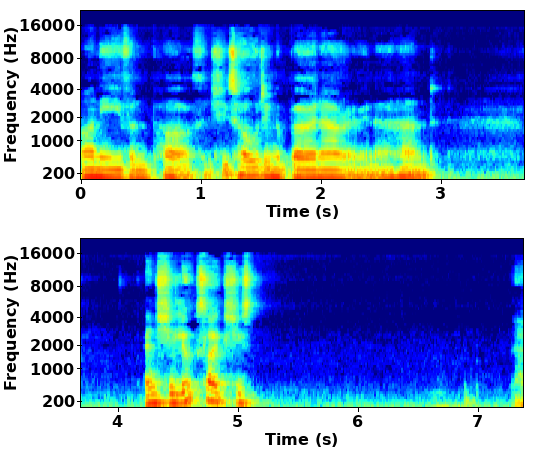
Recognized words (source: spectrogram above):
uneven path. And she's holding a bow and arrow in her hand. And she looks like she's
